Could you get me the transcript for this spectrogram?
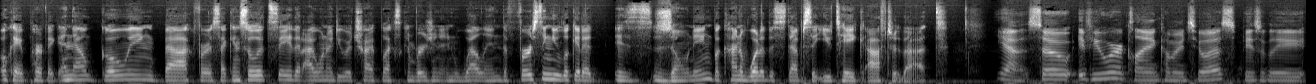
Okay, perfect. And now going back for a second. So let's say that I want to do a triplex conversion in Welland. The first thing you look at it is zoning, but kind of what are the steps that you take after that? Yeah. So if you were a client coming to us, basically,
